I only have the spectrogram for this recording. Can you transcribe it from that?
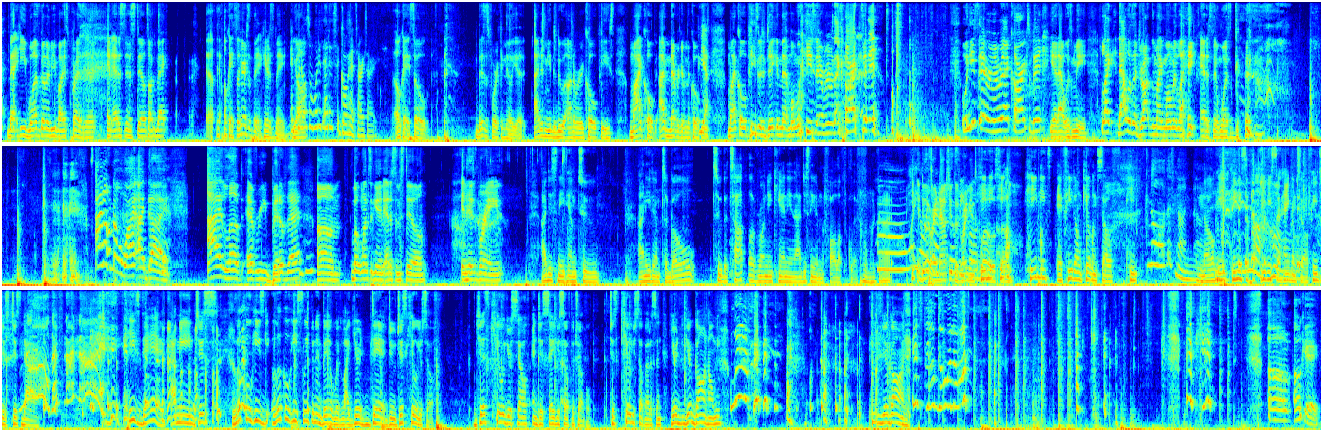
that he was going to be vice president, and Edison still talked back. Uh, okay, so here's the thing. Here's the thing. And but Y'all- also, what did Edison? Go ahead. Sorry, sorry. Okay, so this is for Cornelia. I just need to do an honorary code piece. My code, I've never given a code piece. Yeah. My code piece is Jake in that moment when he said, "Remember that car accident." when he said, "Remember that car accident?" Yeah, that was me. Like that was a drop the mic moment. Like Edison was good. I don't know why I died. I loved every bit of that. Um, but once again, Edison still in his brain I just need him to. I need him to go to the top of Runyon Canyon. I just need him to fall off the cliff. Oh my god. Why He can do it right now too because Runyon's people? He, need, closed. he, So. he needs if he don't kill himself, he No, that's not nice. no he, he needs to he needs to hang himself. He just just die. No, that's not nice. He's dead. I mean, just look who he's look who he's sleeping in bed with. Like you're dead, dude. Just kill yourself. Just kill yourself and just save yourself the trouble. Just kill yourself, Edison. You're you're gone, homie. You're gone. It's still going on. I can't. Um, okay.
